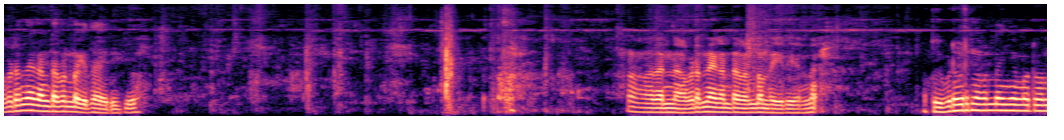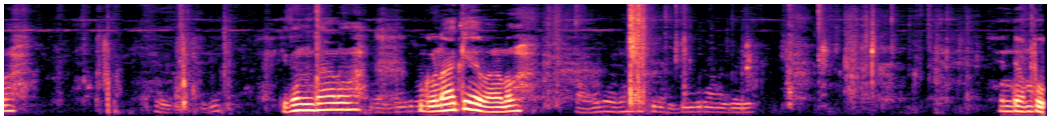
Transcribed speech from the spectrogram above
അവിടെ നിന്ന് കണ്ട വെള്ളം ഇതായിരിക്കും. ആ അതന്നെ അവിടെ നിന്ന് കണ്ട വെള്ളം ദേ തന്നെ. അപ്പോൾ ഇവിടെ വരുന്ന വെള്ളം ഇനി അങ്ങോട്ട് വന്നു? ഇതെന്താണ്? ഗുണാക്കേവാണോ എന്റെ അമ്പു.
